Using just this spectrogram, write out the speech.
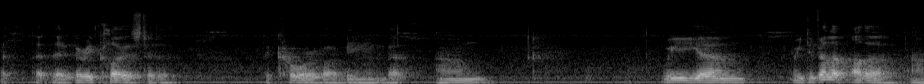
that, that, they're very close to the, the core of our being. But um, we, um, we develop other uh,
